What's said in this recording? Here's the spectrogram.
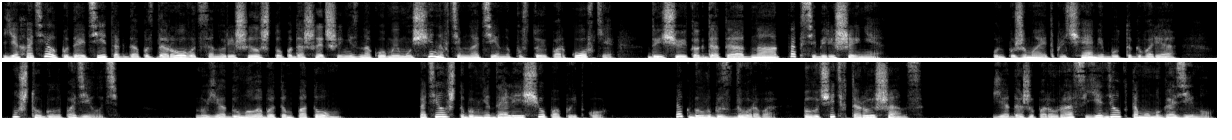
Я хотел подойти тогда поздороваться, но решил, что подошедший незнакомый мужчина в темноте на пустой парковке, да еще и когда ты одна, так себе решение. Он пожимает плечами, будто говоря, ну что было поделать. Но я думал об этом потом. Хотел, чтобы мне дали еще попытку. Так было бы здорово, получить второй шанс. Я даже пару раз ездил к тому магазину,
